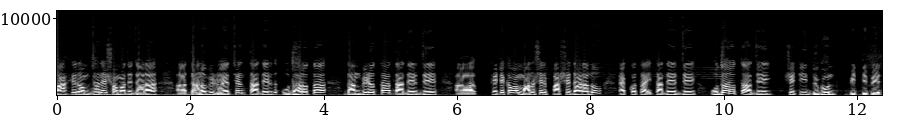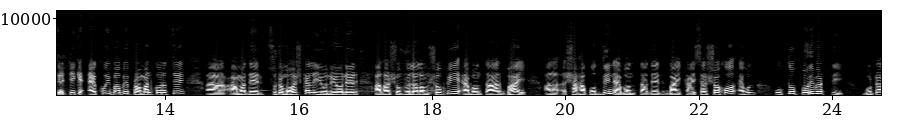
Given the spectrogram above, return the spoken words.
মাহে রমজানে সমাজে যারা আহ, দানবীর রয়েছেন তাদের উদারতা দানবীরতা তাদের যে খেটে খাওয়া মানুষের পাশে দাঁড়ানো এক কথায় তাদের যে উদারতা, যে সেটি দ্বিগুণ বৃদ্ধি পেয়ে যায়। ঠিক একইভাবে প্রমাণ করেছে আমাদের ছোটো মহেশখালী ইউনিয়নের আলহা শফিউল আলম শফি এবং তার ভাই আলা, শাহাবুদ্দিন এবং তাদের ভাই কাইসার সহ এবং উক্ত পরিবারটি গোটা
